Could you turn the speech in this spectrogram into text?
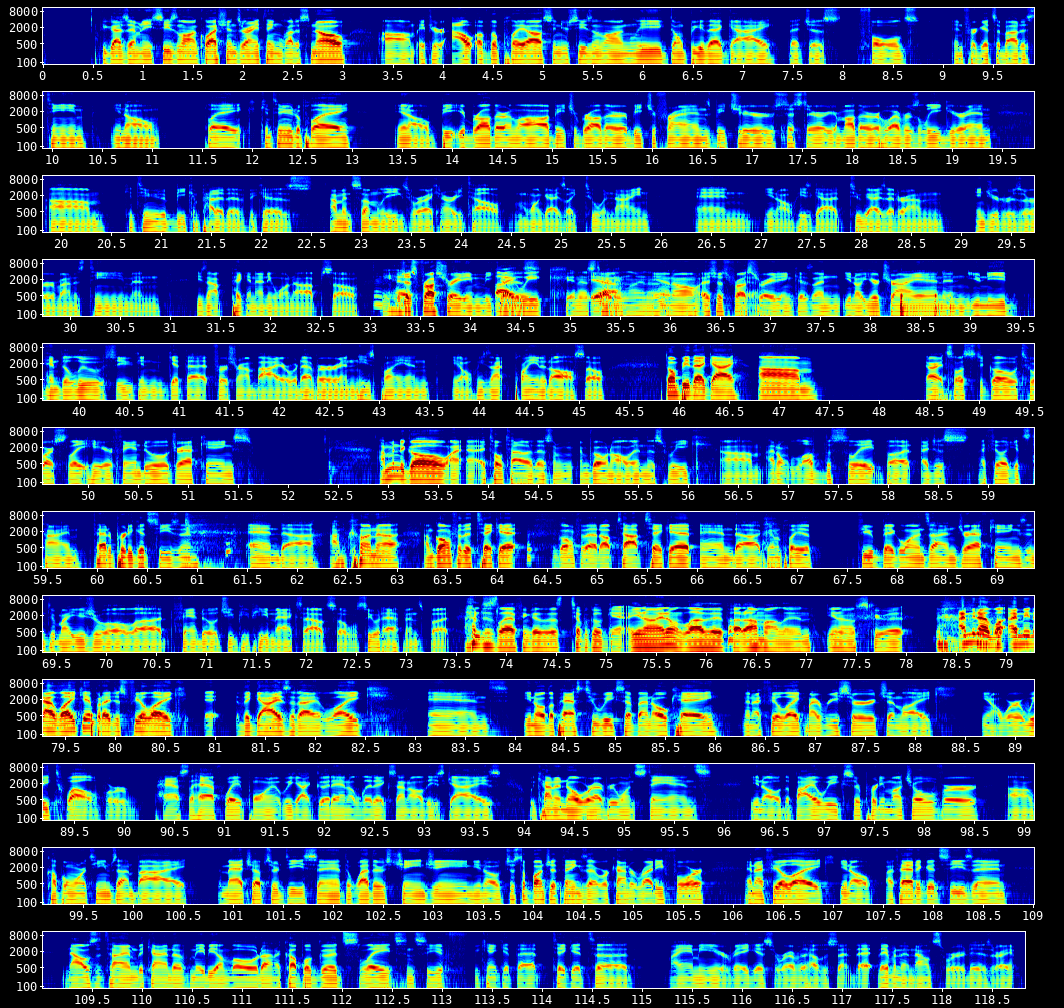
if you guys have any season long questions or anything, let us know. Um, if you're out of the playoffs in your season long league, don't be that guy that just folds and forgets about his team. You know, play, continue to play. You know, beat your brother in law, beat your brother, beat your friends, beat your sister, your mother, whoever's league you're in. Um, continue to be competitive because I'm in some leagues where I can already tell one guy's like two and nine, and you know he's got two guys that are on injured reserve on his team, and he's not picking anyone up. So it's just frustrating because bye week in a yeah, starting lineup. You know, it's just frustrating because then you know you're trying and you need him to lose so you can get that first round buy or whatever, and he's playing. You know, he's not playing at all. So don't be that guy. Um, all right, so let's go to our slate here: FanDuel, DraftKings. I'm going to go. I, I told Tyler this. I'm, I'm going all in this week. Um, I don't love the slate, but I just I feel like it's time. I've had a pretty good season, and uh, I'm gonna I'm going for the ticket. I'm going for that up top ticket, and uh, gonna play a few big ones on DraftKings and do my usual uh, FanDuel GPP max out. So we'll see what happens. But I'm just laughing because it's typical game. You know, I don't love it, but I'm all in. You know, screw it. I mean, I li- I mean, I like it, but I just feel like it, the guys that I like, and you know, the past two weeks have been okay, and I feel like my research and like you know, we're at week twelve, we're past the halfway point. We got good analytics on all these guys. We kind of know where everyone stands. You know, the bye weeks are pretty much over. Um, a couple more teams on bye. The matchups are decent. The weather's changing. You know, just a bunch of things that we're kind of ready for. And I feel like, you know, I've had a good season. Now's the time to kind of maybe unload on a couple good slates and see if we can't get that ticket to Miami or Vegas or wherever the hell this that they haven't announced where it is, right?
